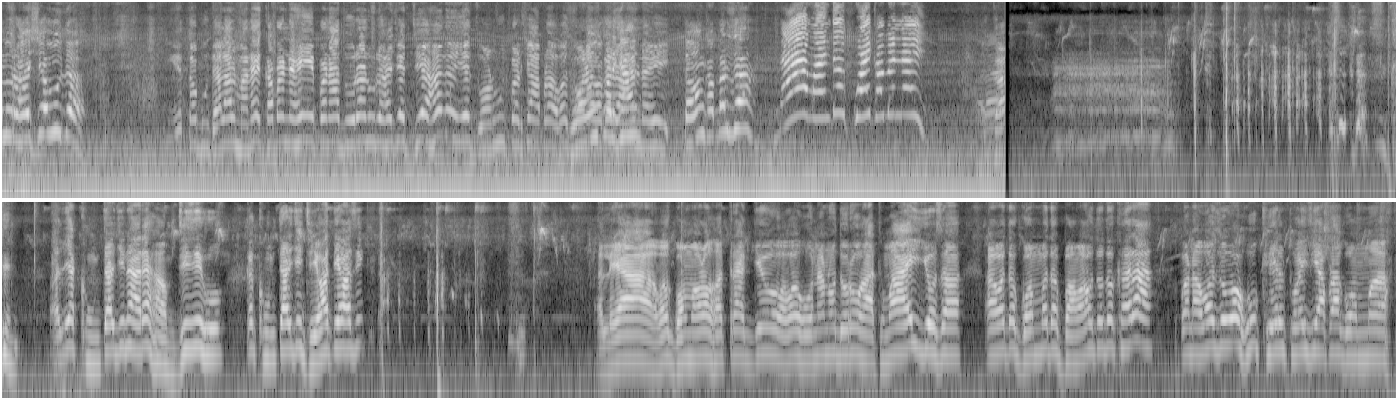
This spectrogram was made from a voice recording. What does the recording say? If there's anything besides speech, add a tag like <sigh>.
દોરાનું રહસ્ય શું છે? એ તો બુધાલાલ મને ખબર નહીં પણ આ દોરાનું રહસ્ય જે હે ને એ જોણવું પડશે આપણે હવે જોણવું પડશે નહીં. તમને ખબર છે? ના મને તો કોઈ ખબર નહીં. અલ્યા ખુમતાજી ને અરે સમજી જી હું કે ખુમતાજી જેવા તેવા છે? અલ્યા હવે ગોમ વાળો હત રાખજો હવે હોનાનો દોરો હાથમાં આવી ગયો છે. હવે તો ગોમમાં તો ભમાવતો તો ખરા, પણ હવે જોવો હું ખેલ થોઈ છે આપણા ગોમમાં.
